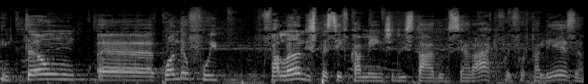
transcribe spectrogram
Então, é, quando eu fui falando especificamente do estado do Ceará, que foi Fortaleza,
